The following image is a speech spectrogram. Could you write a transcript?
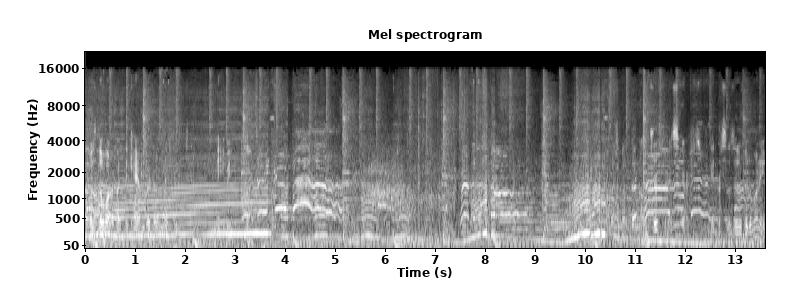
It was the one about the camber, don't like a little bit of money.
